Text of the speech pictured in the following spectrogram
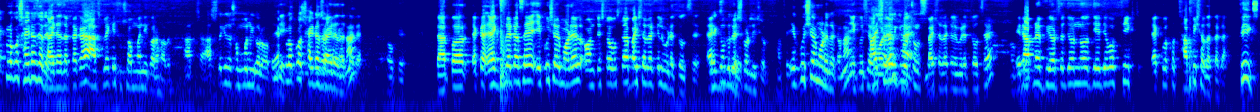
এক লক্ষ ষাট হাজার? ষাট হাজার টাকা আসলে কিছু সম্মানই করা হবে। আচ্ছা আসলে কিছু সম্মানই করা হবে। এক লক্ষ ষাট হাজার ষাট টাকা হাজার টাকা। ওকে। তারপর একটা এক্সপ্লেট আছে একুশের মডেল অন টেস্ট অবস্থা বাইশ হাজার কিলোমিটার চলছে। একদম। ফ্রেশ কন্ডিশন আচ্ছা একুশের মডেল এটা না? একুশের বাইশ মডেল হাজার বাইশ কিলোমিটার চলছে। এটা আপনার ভিওয়ার্সের জন্য দিয়ে দেবো ফিক্সড এক লক্ষ ছাব্বিশ হাজার টাকা। ফিক্সড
